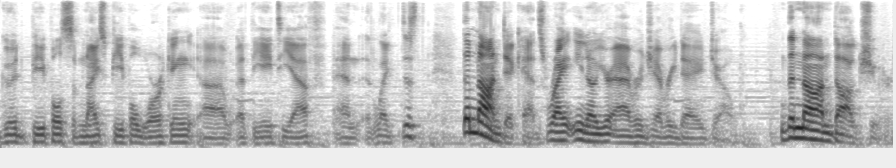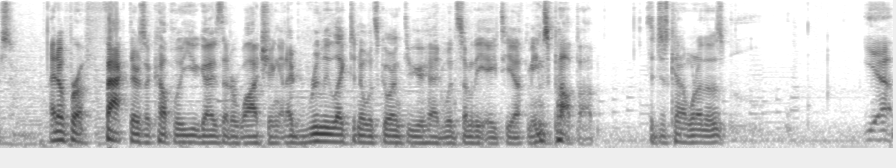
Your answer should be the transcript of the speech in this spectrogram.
good people, some nice people working uh, at the ATF, and like just the non-dickheads, right? You know, your average everyday Joe, the non-dog shooters. I know for a fact there's a couple of you guys that are watching, and I'd really like to know what's going through your head when some of the ATF memes pop up. Is it just kind of one of those, yeah,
